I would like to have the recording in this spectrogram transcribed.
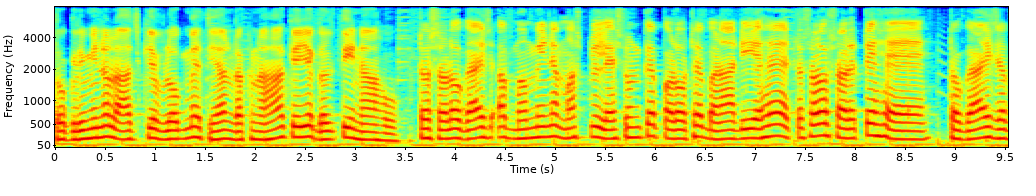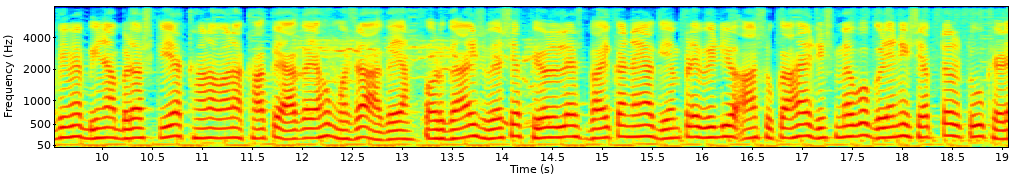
तो क्रिमिनल आज के व्लॉग में ध्यान रखना है कि ये गलती ना हो। तो सड़ो गाइस अब मम्मी ने मस्त लहसुन के परोठे बना दिए है तो सड़ो सड़ते हैं। तो गाइस अभी मैं बिना ब्रश किए खाना वाना खा के आ गया हूँ मज़ा आ गया। और गाइस वैसे फियरलेस भाई का नया गेम प्ले वीडियो आ चुका है जिसमें वो ग्रेनी चैप्टर टू खेले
